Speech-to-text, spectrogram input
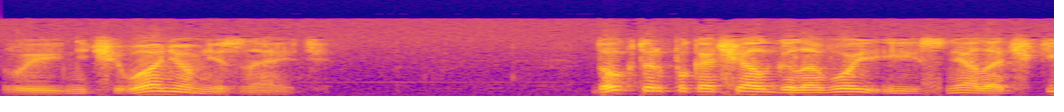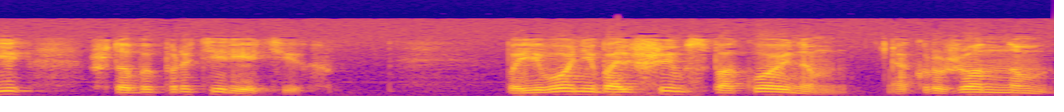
Вы ничего о нем не знаете?» Доктор покачал головой и снял очки, чтобы протереть их. По его небольшим, спокойным, окруженным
